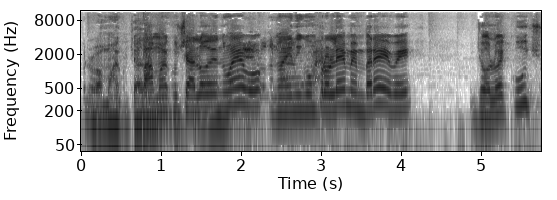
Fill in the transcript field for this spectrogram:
Pero vamos a escuchar. Vamos a escucharlo de nuevo, no hay ningún problema, en breve yo lo escucho.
